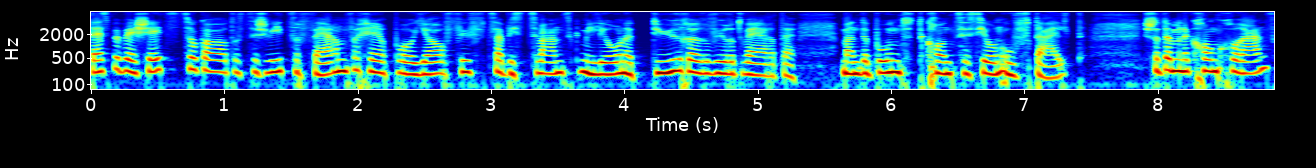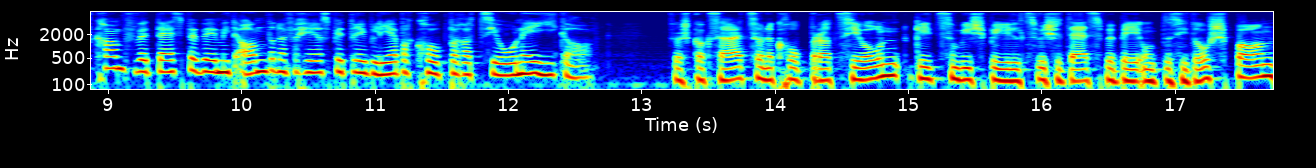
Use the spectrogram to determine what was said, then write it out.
Die SBB schätzt sogar, dass der Schweizer Fernverkehr pro Jahr 15 bis 20 Millionen teurer wird werden, wenn der Bund die Konzession aufteilt. Statt einem Konkurrenzkampf wird die SBB mit anderen Verkehrsbetrieben lieber Kooperationen eingehen. Du hast gerade gesagt, so eine Kooperation gibt es zum Beispiel zwischen der SBB und der Südostbahn.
